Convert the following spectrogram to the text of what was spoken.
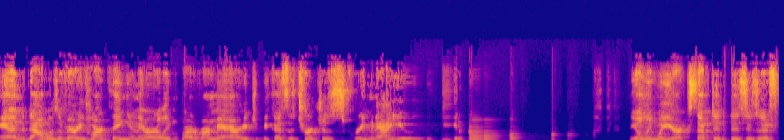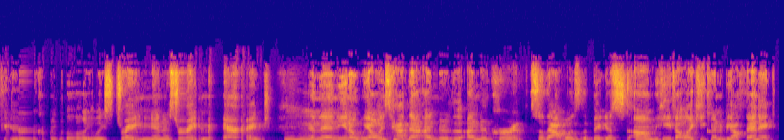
and that was a very hard thing in the early part of our marriage because the church is screaming at you you know. The only way you're accepted is, is if you're completely straight and in a straight marriage. Mm-hmm. and then you know we always had that under the undercurrent. So that was the biggest um, he felt like he couldn't be authentic.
